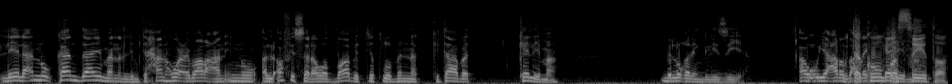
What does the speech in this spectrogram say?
ليه؟ لأنه كان دائما الامتحان هو عبارة عن أنه الأوفيسر أو الضابط يطلب منك كتابة كلمة باللغة الإنجليزية. أو يعرض عليك كلمة. بسيطة.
